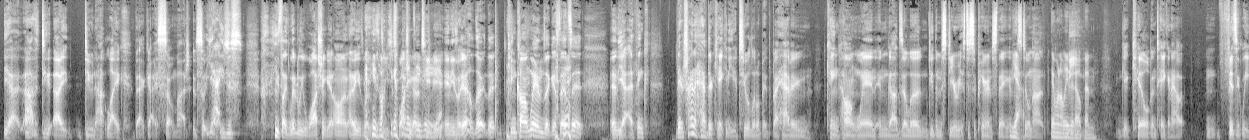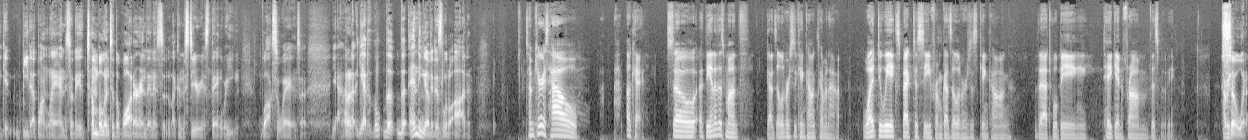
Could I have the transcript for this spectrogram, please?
Yeah, oh, dude, I do not like that guy so much. And so yeah, he just he's like literally watching it on. I think he's, He's watching just it on watching on TV, TV, yeah. and he's like, yeah, King Kong wins. I guess that's it. And yeah, I think they're trying to have their cake and eat it too a little bit by having King Kong win and Godzilla do the mysterious disappearance thing and Yeah. still not They want to leave it open. get killed and taken out and physically get beat up on land. So they tumble into the water, and then it's uh, like a mysterious thing where he walks away. And so, yeah, I don't know. Yeah, the the, the ending of it is a little odd. So I'm curious how okay. So at the end of this month, Godzilla versus King Kong's coming out. What do we expect to see from Godzilla versus King Kong that will be taken from this movie? we... So what?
